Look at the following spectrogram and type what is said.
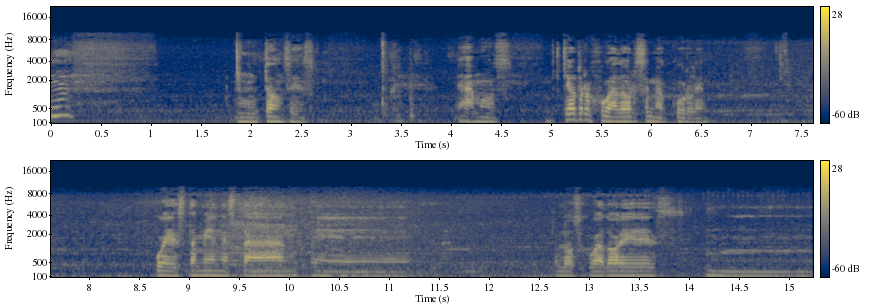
Mm. Entonces, veamos, ¿qué otro jugador se me ocurre? Pues también están eh, los jugadores... mm, mm, no,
